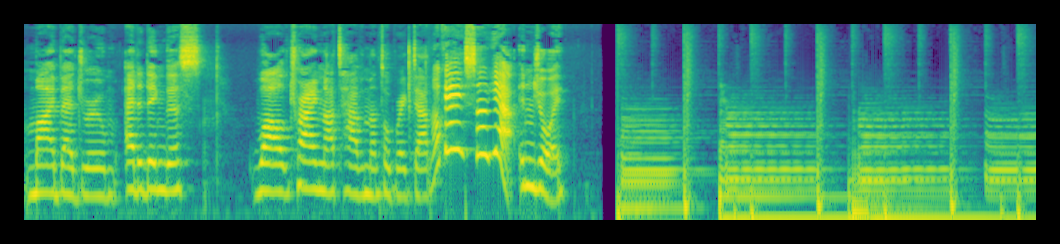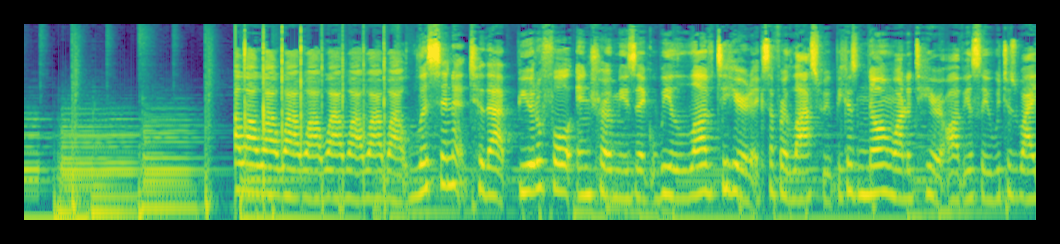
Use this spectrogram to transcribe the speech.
my bedroom editing this while trying not to have a mental breakdown okay so yeah enjoy Wow, wow, wow, wow, wow, wow, wow, wow. Listen to that beautiful intro music. We love to hear it, except for last week because no one wanted to hear it, obviously, which is why I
